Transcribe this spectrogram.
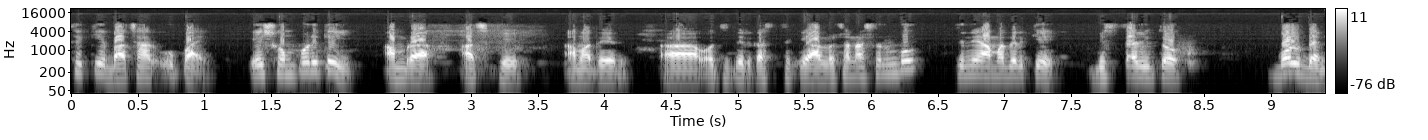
থেকে বাঁচার উপায় এই সম্পর্কেই আমরা আজকে আমাদের আহ, অতিথির কাছ থেকে আলোচনা শুনব তিনি আমাদেরকে বিস্তারিত বলবেন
